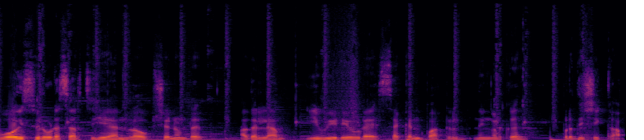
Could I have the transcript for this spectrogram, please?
വോയിസിലൂടെ സെർച്ച് ചെയ്യാനുള്ള ഓപ്ഷനുണ്ട് അതെല്ലാം ഈ വീഡിയോയുടെ സെക്കൻഡ് പാർട്ടിൽ നിങ്ങൾക്ക് പ്രതീക്ഷിക്കാം.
